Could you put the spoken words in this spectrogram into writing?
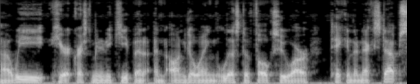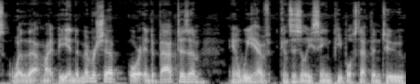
uh, we here at Christ Community keep an, an, ongoing list of folks who are taking their next steps, whether that might be into membership or into baptism. And we have consistently seen people step into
